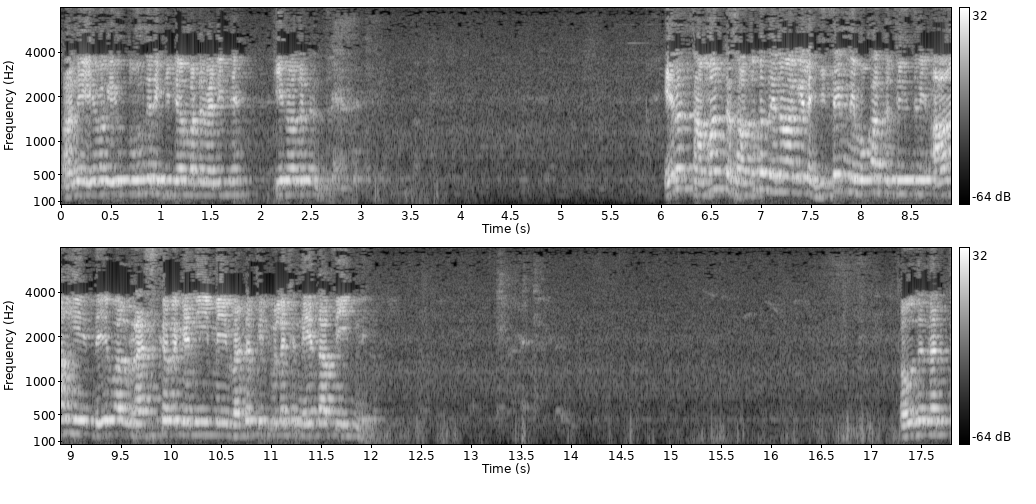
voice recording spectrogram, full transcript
අනේ ඒ වගේ තුන් දෙනෙක් හිටියම මට වැඩින්නේ කියනවද නැද්ද? එහෙනම් Tamanට සතුට දෙනවා කියලා හිතෙන්නේ මොකද්ද පිළිතුරේ ආන්ගේ දේවල් රැස් කර ගැනීමේ වැඩ පිළිවෙලක නේද අපි ඉන්නේ. හවුද නැද්ද?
